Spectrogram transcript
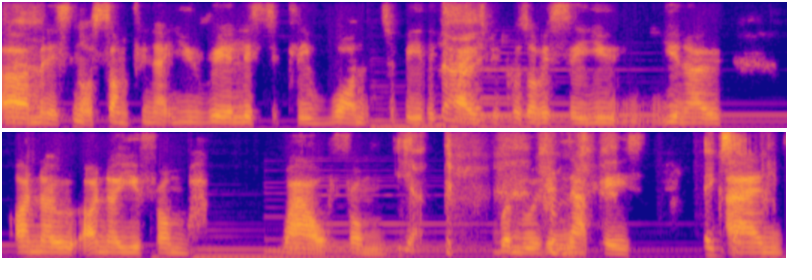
Yeah. and it's not something that you realistically want to be the No. case because obviously you you know I know I know you from wow from yeah, when we was in nappies exactly. and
